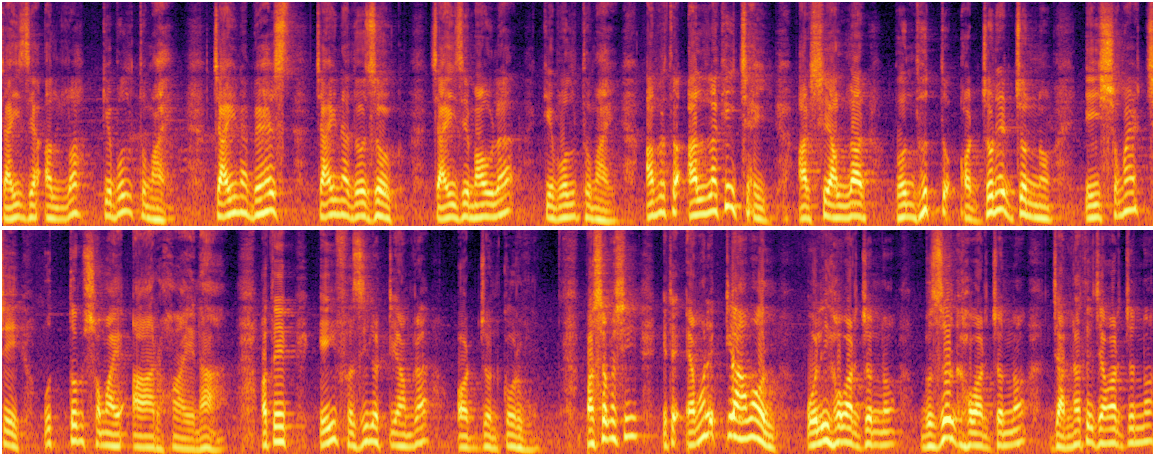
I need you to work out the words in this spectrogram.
চাই যে আল্লাহ কেবল তোমায়। চাই না বেহেস্ত চাই না দোজক, চাই যে মাওলা কেবল তোমায়। আমরা তো আল্লাহকেই চাই, আর সে আল্লাহর বন্ধুত্ব অর্জনের জন্য এই সময়ের চেয়ে উত্তম সময় আর হয় না। অতএব এই ফজিলতটি আমরা অর্জন করব। পাশাপাশি এটা এমন একটি আমল অলি হওয়ার জন্য, বুজুর্গ হওয়ার জন্য, জান্নাতে যাওয়ার জন্য,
